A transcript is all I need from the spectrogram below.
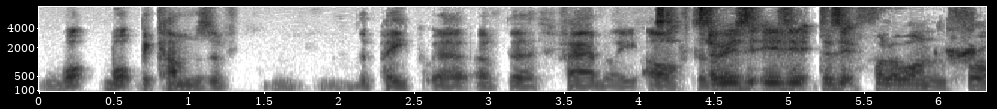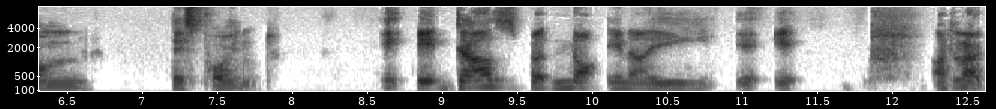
what what becomes of the people uh, of the family after. So this. is is it does it follow on from this point? it, it does, but not in a. It, it I don't know.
